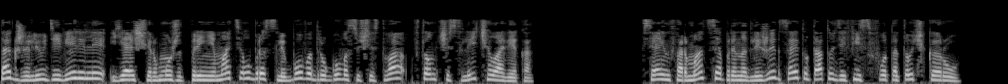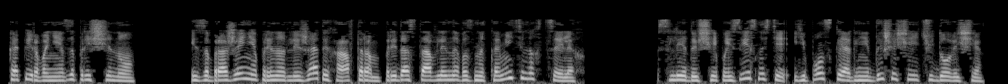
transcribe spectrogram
Также люди верили, ящер может принимать образ любого другого существа, в том числе человека. Вся информация принадлежит сайту tatu-foto.ru. Копирование запрещено. Изображения принадлежат их авторам, предоставлены в ознакомительных целях. Следующее по известности – японское огнедышащее чудовище.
